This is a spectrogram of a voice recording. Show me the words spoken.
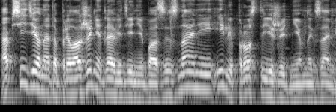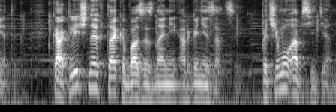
Obsidian — это приложение для ведения базы знаний или просто ежедневных заметок, как личных, так и базы знаний организации. Почему Obsidian?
